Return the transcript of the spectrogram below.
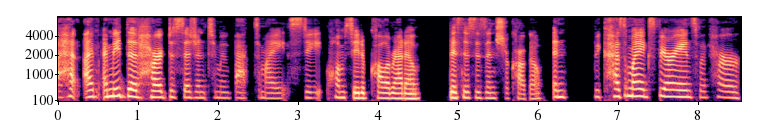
i had I, I made the hard decision to move back to my state home state of colorado. Business is in chicago and because of my experience with her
